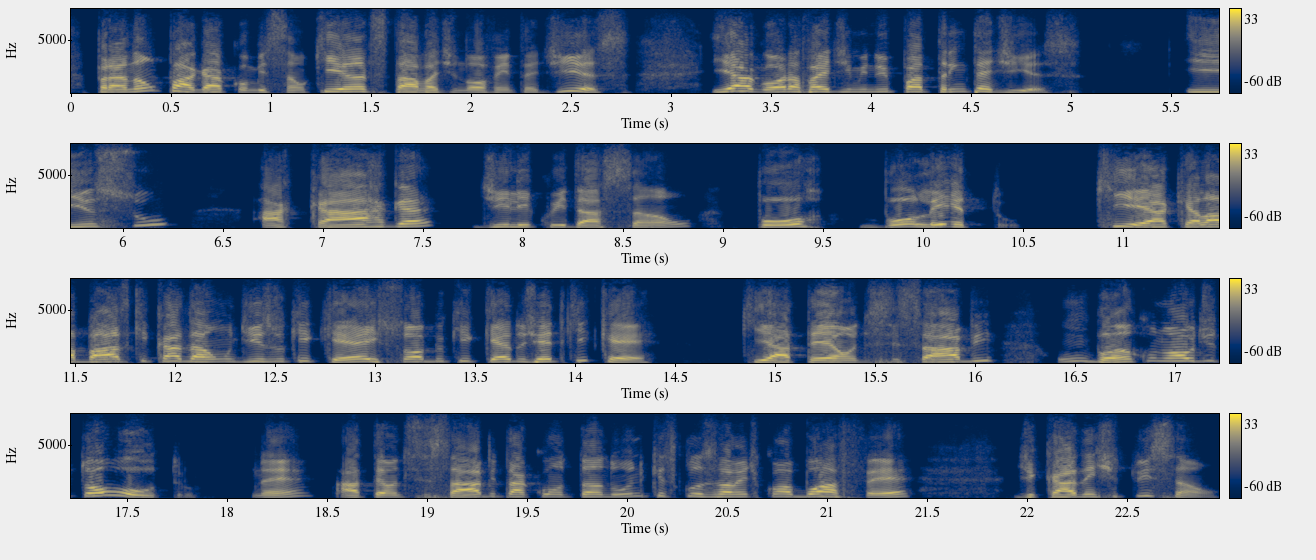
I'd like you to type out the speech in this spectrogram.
para não pagar a comissão que antes estava de 90 dias e agora vai diminuir para 30 dias. E isso a carga de liquidação por boleto, que é aquela base que cada um diz o que quer e sobe o que quer do jeito que quer. Que até onde se sabe, um banco não auditou o outro, né? Até onde se sabe, está contando única e exclusivamente com a boa-fé de cada instituição.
